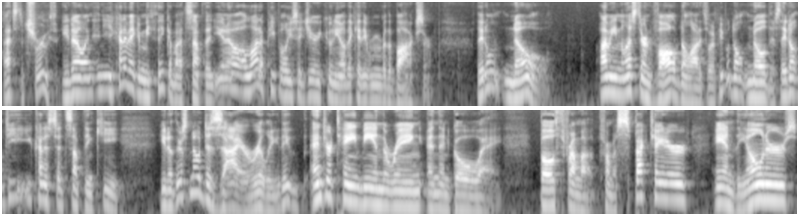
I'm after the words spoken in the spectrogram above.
That's the truth. You know, and, and you're kind of making me think about something. You know, a lot of people, you say Gerry Cooney, oh, they can remember the boxer. They don't know. I mean, unless they're involved in a lot of these, people don't know this. They don't. You, you kind of said something key. You know, there's no desire really. They entertain me in the ring and then go away, both from a from a spectator and the owners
